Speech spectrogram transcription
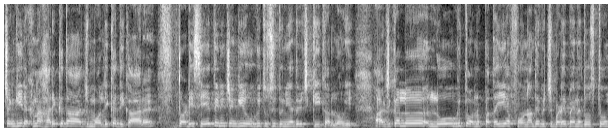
ਚੰਗੀ ਰੱਖਣਾ ਹਰ ਇੱਕ ਦਾ ਅੱਜ ਮੌਲਿਕ ਅਧਿਕਾਰ ਹੈ। ਤੁਹਾਡੀ ਸਿਹਤ ਹੀ ਨਹੀਂ ਚੰਗੀ ਹੋਊਗੀ, ਤੁਸੀਂ ਦੁਨੀਆ ਦੇ ਵਿੱਚ ਕੀ ਕਰ ਲੋਗੇ ਅੱਜ ਕੱਲ ਲੋਕ, ਤੁਹਾਨੂੰ ਪਤਾ ਹੀ ਹੈ, ਫੋਨਾਂ ਦੇ ਵਿੱਚ ਬੜੇ ਪਏ ਨੇ ਦੋਸਤੋ।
